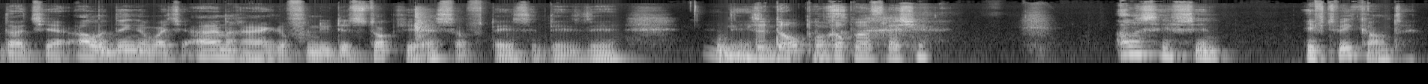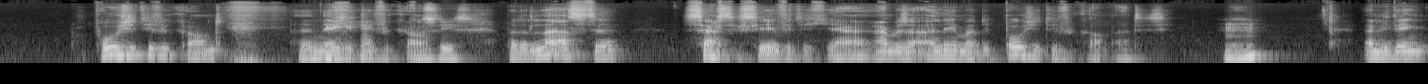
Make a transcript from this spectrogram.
dat je alle dingen wat je aanraakt, of het nu dit stokje is, of deze, deze, deze De dop, dopper, dopperflesje. alles heeft zin, heeft twee kanten. Een positieve kant en een negatieve kant. Precies. Maar de laatste 60, 70 jaar hebben ze alleen maar die positieve kant laten zien. Mhm. En ik denk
